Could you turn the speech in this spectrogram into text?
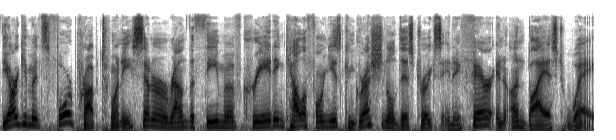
The arguments for Prop 20 center around the theme of creating California's congressional districts in a fair and unbiased way.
